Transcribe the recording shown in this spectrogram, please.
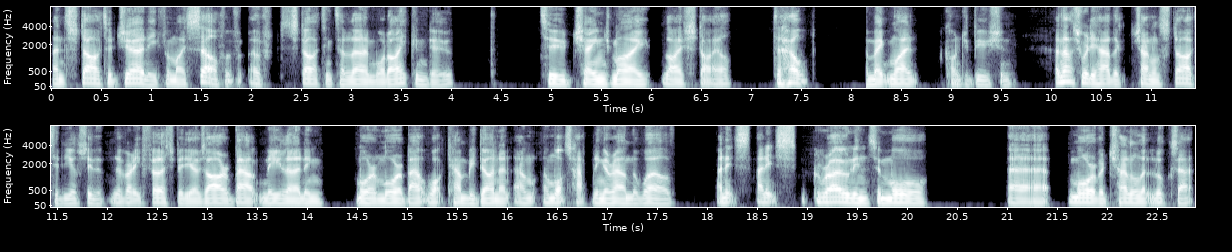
and start a journey for myself of, of starting to learn what I can do to change my lifestyle to help make my contribution. And that's really how the channel started. You'll see that the very first videos are about me learning more and more about what can be done and, and, and what's happening around the world. And it's and it's grown into more uh, more of a channel that looks at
